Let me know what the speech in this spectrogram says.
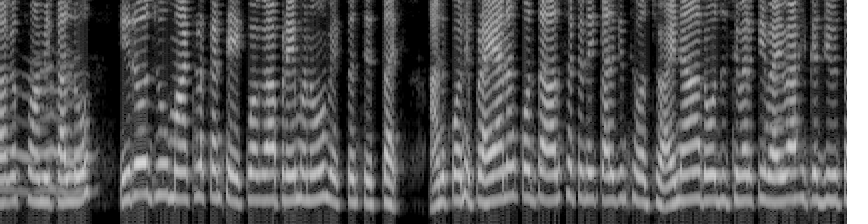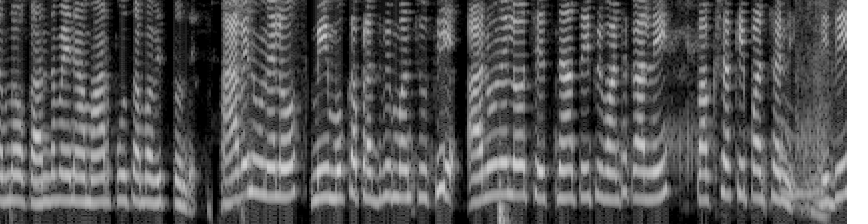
భాగస్వామి కళ్ళు ఈరోజు మాటల కంటే ఎక్కువగా ప్రేమను వ్యక్తం చేస్తాయి. అనుకోని ప్రయాణం కొంత అలసటని కలిగించవచ్చు. అయినా రోజు చివరికి వైవాహిక జీవితంలో ఒక అందమైన మార్పు సంభవిస్తుంది. ఆవె నూనెలో మీ ముఖ ప్రతిబింబం చూసి ఆ నూనెలో చేసిన తీపి వంటకాల్ని పక్షకి పంచండి. ఇది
